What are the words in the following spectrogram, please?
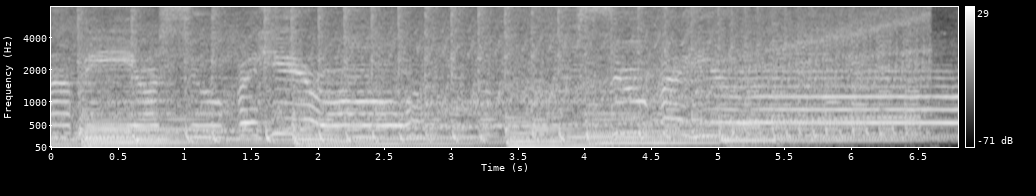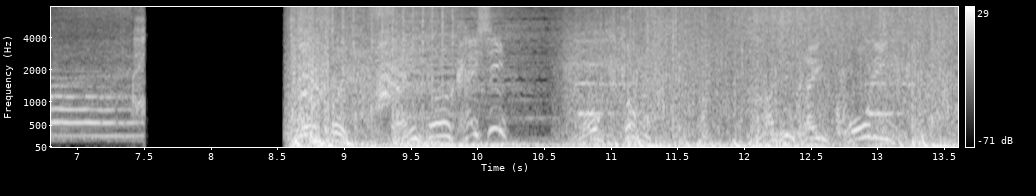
I be your superhero? Superhero. 戦闘開始木遁はじかい降臨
